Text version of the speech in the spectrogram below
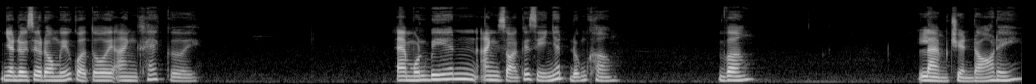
Nhận được sự đồng ý của tôi, anh khét cười. Em muốn biết anh giỏi cái gì nhất đúng không? Vâng. Làm chuyện đó đấy.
